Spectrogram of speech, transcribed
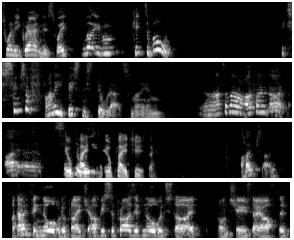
twenty grand this week, not even kicked a ball. It just seems a funny business deal that to me, and I don't know. I don't know. I uh, He'll play. weird- He'll play Tuesday. I hope so. I don't think Norwood will play. I'd be surprised if Norwood started on Tuesday after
